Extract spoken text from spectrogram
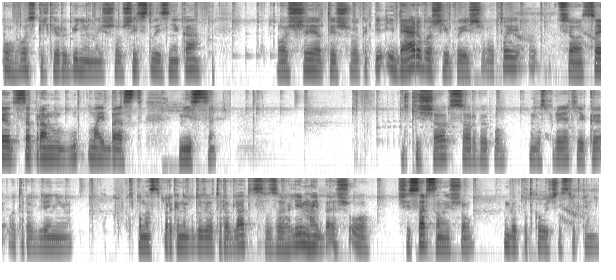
ого, скільки рубінів знайшов, 6 слизняка. Вообще, ти що, капі... І дерево ж й вийшло. Ото й... Все, це, це прям my best місце. Який ще аксесуар випав. Невосприяття к отравленню. Типа нас тепер не будуть отравляти, це взагалі my best. О, ще й серце знайшов. Випадково чисто кинув.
